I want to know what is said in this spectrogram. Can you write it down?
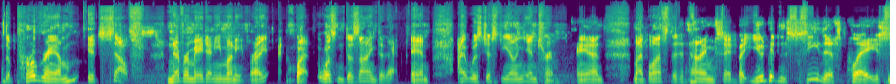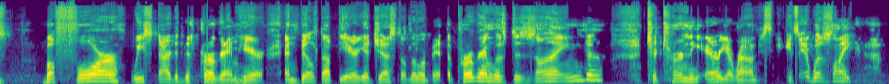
the program itself never made any money, right? But wasn't designed to that. And I was just a young intern. And my boss at the time said, But you didn't see this place before we started this program here and built up the area just a little bit. The program was designed to turn the area around. It's, it was like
